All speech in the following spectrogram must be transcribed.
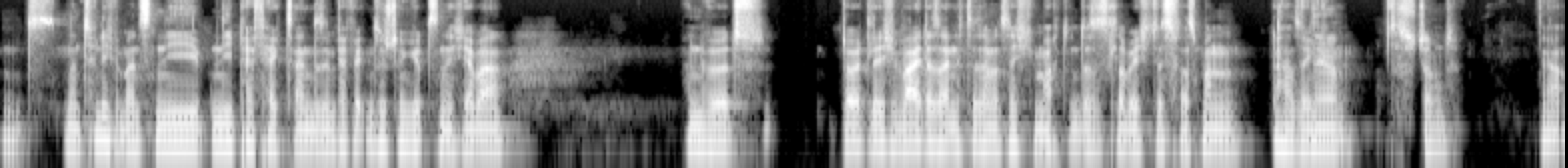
und natürlich wird man es nie, nie perfekt sein. Diesen perfekten Zustand gibt es nicht, aber man wird deutlich weiter sein, als hätte man es nicht gemacht. Und das ist, glaube ich, das, was man da sehen Ja, kann. das stimmt. Ja.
